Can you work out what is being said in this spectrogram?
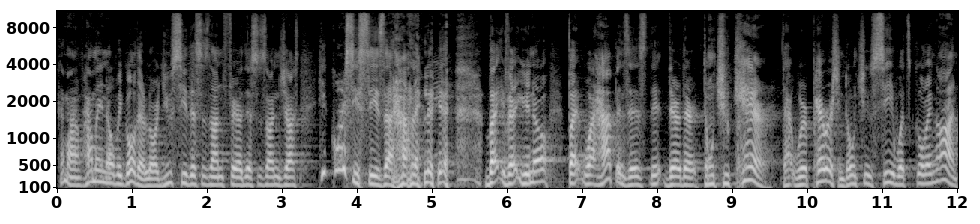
Come on, how many know we go there, Lord? You see this is unfair, this is unjust. He, of course, he sees that, hallelujah. But, you know, but what happens is they're there, don't you care that we're perishing? Don't you see what's going on?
